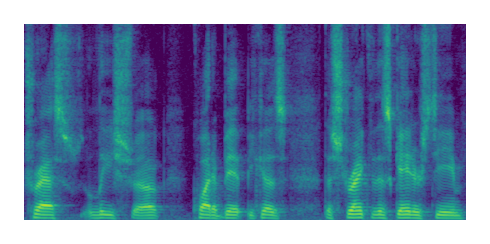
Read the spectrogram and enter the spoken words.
Trask's leash uh, quite a bit because the strength of this Gators team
